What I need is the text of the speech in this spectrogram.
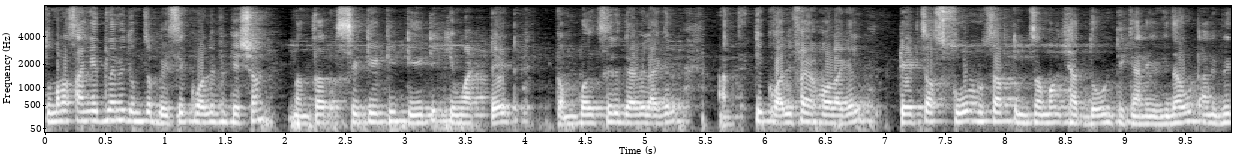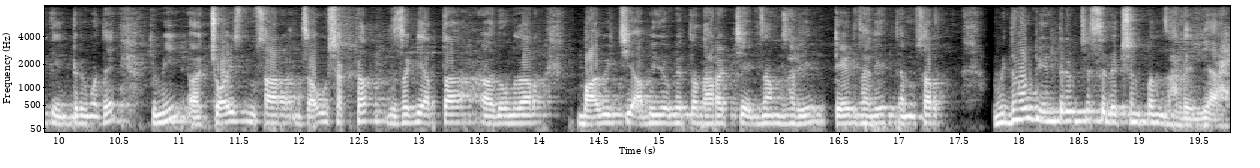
तुम्हाला सांगितलं मी तुमचं बेसिक क्वालिफिकेशन नंतर सीटीटी टीईटी किंवा टेट कंपल्सरी द्यावी लागेल. आणि ती क्वालिफाय व्हावं लागेल. टेटचा स्कोरनुसार तुमचं मग ह्या दोन ठिकाणी विदाऊट आणि विथ इंटरव्ह्यूमध्ये तुम्ही चॉईसनुसार जाऊ शकता जसं की आता दोन हजार बावीसची अभियोग्यता धारकची एक्झाम झाली टेट झाली. त्यानुसार विदाऊट इंटरव्ह्यूचे सिलेक्शन पण झालेली आहे.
